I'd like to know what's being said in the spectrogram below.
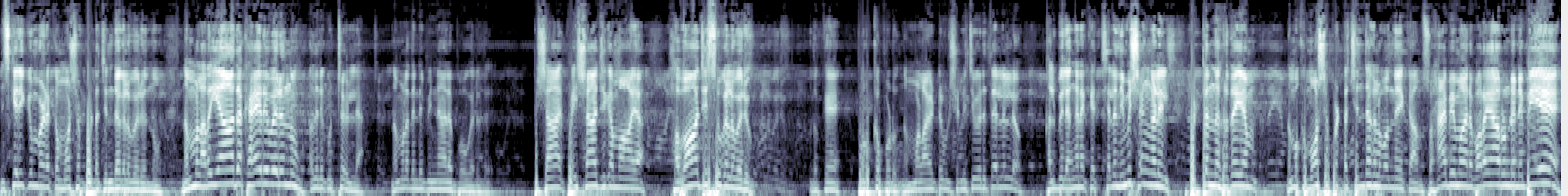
നിസ്കരിക്കുമ്പോഴൊക്കെ മോശപ്പെട്ട ചിന്തകൾ വരുന്നു. നമ്മൾ അറിയാതെ കയറി വരുന്നു. അതിന് കുറ്റമില്ല. നമ്മൾ അതിന്റെ പിന്നാലെ പോകരുത്. പിശാ- പൈശാചികമായ ഹവാജിസുകൾ വരും. അതൊക്കെ പൊറുക്കപ്പെടും നമ്മളായിട്ട് ക്ഷണിച്ചു വരുത്തല്ലോ കൽബിൽ അങ്ങനെയൊക്കെ ചില നിമിഷങ്ങളിൽ പെട്ടെന്ന് ഹൃദയം നമുക്ക് മോശപ്പെട്ട ചിന്തകൾ വന്നേക്കാം. സുഹാബിമാര് പറയാറുണ്ട് നബിയെ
